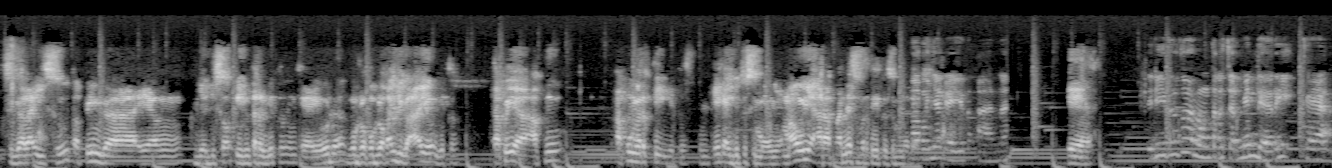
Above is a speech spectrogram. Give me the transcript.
segala isu tapi nggak yang jadi sok pinter gitu. Kayak ya udah goblok-goblokan juga ayo gitu. Tapi ya aku aku ngerti gitu. Kayak kayak gitu sih maunya. Maunya harapannya seperti itu sebenarnya. Maunya kayak gitu kan Nah, iya. Jadi itu tuh emang tercermin dari kayak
